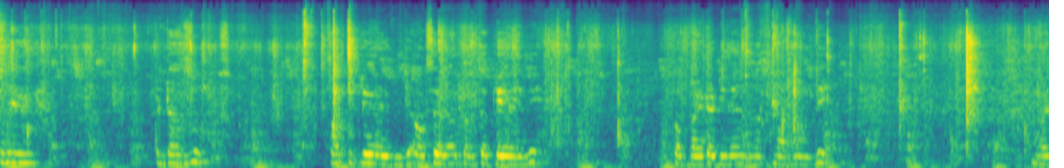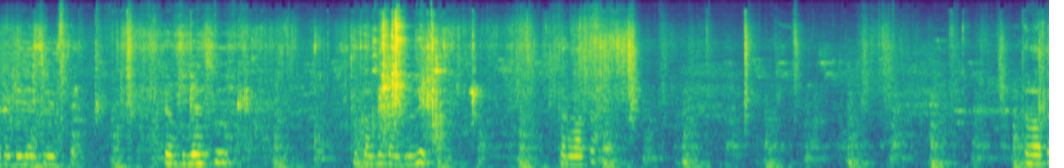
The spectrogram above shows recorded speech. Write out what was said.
అది పెట్టాల్సి వర్క్ క్లియర్ అవుతుంది అవుట్ సైడ్ వర్క్ అంతా క్లియర్ అయింది. ఒక బయట డిజైన్ వర్క్ మాత్రం ఉంది. బయట డిజైన్స్ వేస్తే రేపు డిజైన్స్ కంప్లీట్ అవుతుంది తర్వాత తర్వాత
